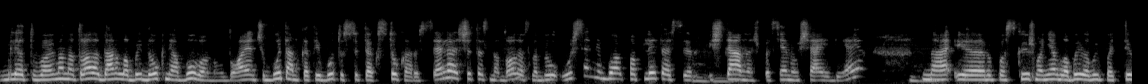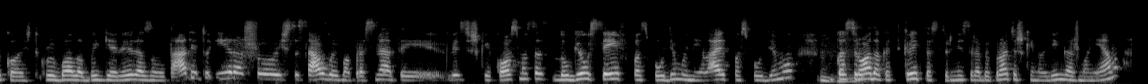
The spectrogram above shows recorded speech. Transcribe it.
Lietuvoje, man atrodo, dar labai daug nebuvo naudojančių, būtent, kad tai būtų su tekstu karuselė. Šitas metodas labiau užsienį buvo paplitęs ir iš mhm. ten aš pasėmiau šią idėją. Mhm. Na ir paskui žmonėms labai labai patiko, iš tikrųjų buvo labai geri rezultatai tų įrašų, išsisaugojimo prasme, tai visiškai kosmosas, daugiau safe paspaudimų nei like paspaudimų, mhm. kas rodo, kad tikrai tas turinys yra beprotiškai naudingas žmonėms.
